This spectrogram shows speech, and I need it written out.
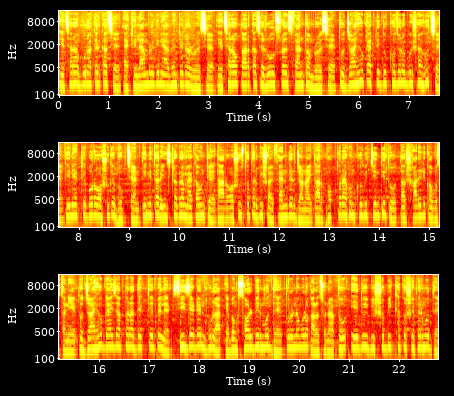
এছাড়াও বুরাকের কাছে একটি ল্যাম্বরগিনি অ্যাভেন্টেডার রয়েছে। এছাড়াও তার কাছে রোলস রয়েলস ফ্যান্টম রয়েছে। তো যাই হোক, একটি দুঃখজনক বিষয় হচ্ছে, তিনি একটি বড় অসুখে ভুগছেন। তিনি তার ইনস্টাগ্রাম অ্যাকাউন্টে তার অসুস্থতার বিষয় ফ্যানদের জানায়। তার ভক্তরা এখন খুবই চিন্তিত তার শারীরিক অবস্থা নিয়ে। তো যাই হোক গাইজ আপনারা দেখতে পেলেন সিজেড এন্ড বুরাক এবং সলবির মধ্যে তুলনামূলক আলোচনা। তো এই দুই বিশ্ববিখ্যাত শেফের মধ্যে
